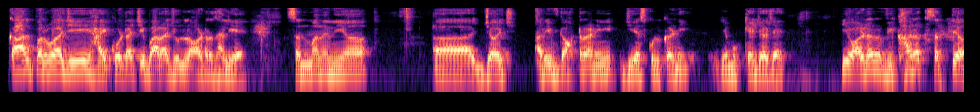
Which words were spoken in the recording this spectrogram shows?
काल परवा जी हायकोर्टाची बारा जूनला ऑर्डर झाली आहे सन्माननीय जज अरिफ डॉक्टर आणि जी एस कुलकर्णी जे मुख्य जज आहेत ही ऑर्डर विखारक सत्य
